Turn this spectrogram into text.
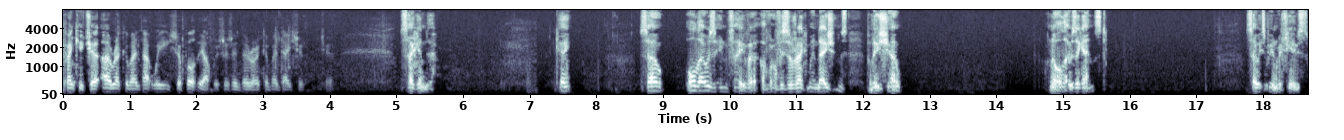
Thank you, Chair. I recommend that we support the officers in their recommendation, Chair. Seconder. Okay. So all those in favour of officer's recommendations, please show. And all those against. So it's been refused.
